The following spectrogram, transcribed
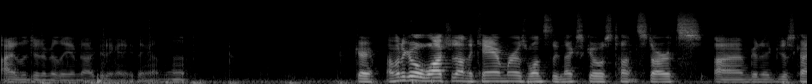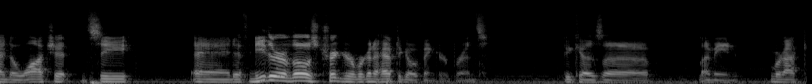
I legitimately am not getting anything on that. Okay, I'm gonna go watch it on the cameras once the next ghost hunt starts. I'm gonna just kind of watch it and see, and if neither of those trigger, we're gonna have to go fingerprints, because uh, I mean, we're not.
